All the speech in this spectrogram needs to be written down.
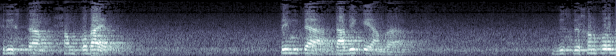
খ্রিস্টান সম্প্রদায়ের তিনটা দাবিকে আমরা বিশ্লেষণ করব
